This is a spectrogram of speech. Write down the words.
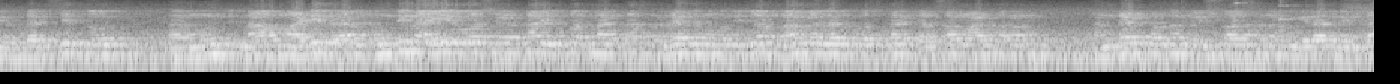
ನಿರ್ಧರಿಸಿದ್ದು ಮುಂದೆ, ನಾವು ಮಾಡಿದ್ರೆ ಮುಂದಿನ ಐದು ವರ್ಷಗಳ ಕಾಲ ಇಪ್ಪತ್ನಾಲ್ಕು ತಾಸು ನರೇಂದ್ರ ಮೋದಿ ಜೊ ನಮ್ಮೆಲ್ಲರಿಗೋಸ್ಕರ ಕೆಲಸ ಮಾಡ್ತಾರ ಹಂಡ್ರೆಡ್ ಪರ್ಸೆಂಟ್ ವಿಶ್ವಾಸ ನಮಗಿರೋದ್ರಿಂದ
